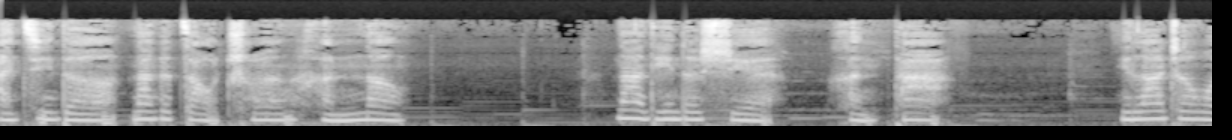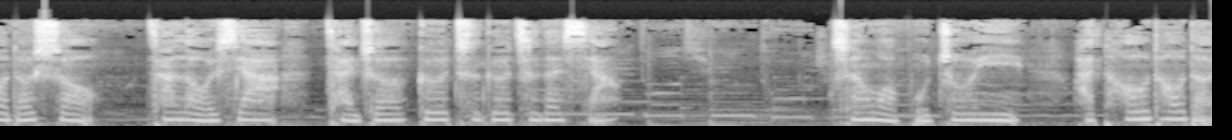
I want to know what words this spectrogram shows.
还记得那个早春很冷，那天的雪很大，你拉着我的手在楼下踩着咯吱咯吱的响，趁我不注意还偷偷的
